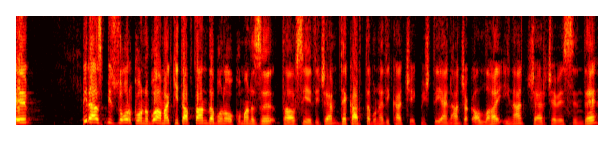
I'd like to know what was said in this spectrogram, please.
Ee, biraz bir zor konu bu ama kitaptan da bunu okumanızı tavsiye edeceğim. Descartes de buna dikkat çekmişti. Yani ancak Allah'a inanç çerçevesinde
